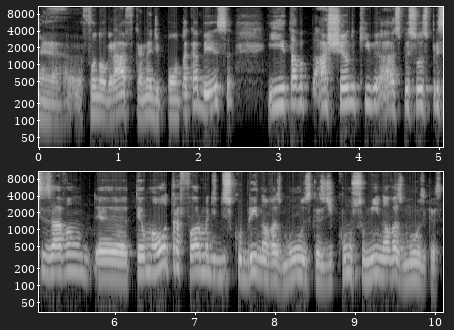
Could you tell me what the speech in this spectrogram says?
é, fonográfica né, de ponta cabeça e estava achando que as pessoas precisavam é, ter uma outra forma de descobrir novas músicas, de consumir novas músicas.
